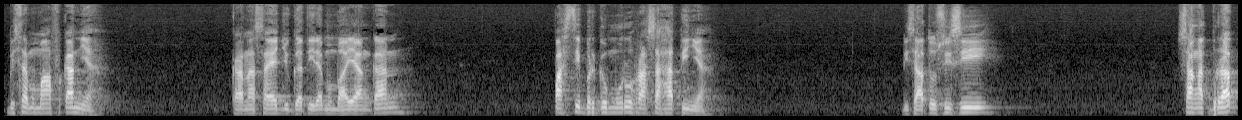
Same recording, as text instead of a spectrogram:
bisa memaafkannya karena saya juga tidak membayangkan pasti bergemuruh rasa hatinya. Di satu sisi sangat berat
